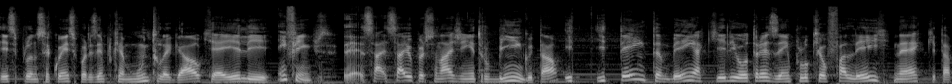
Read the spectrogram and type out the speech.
esse plano sequência, por exemplo, que é muito legal, que é ele. Enfim, é, sai, sai o personagem, entra o bingo e tal. E, e tem também aquele outro exemplo que eu falei, né? Que tá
